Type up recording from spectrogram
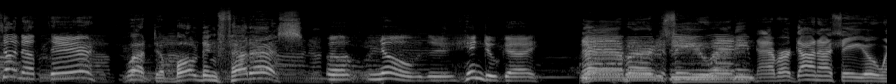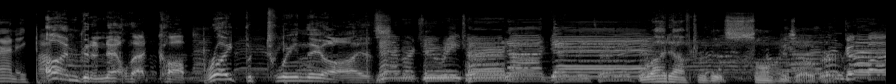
son up there. What, the balding fat ass? Uh, no, the Hindu guy. Never to see you any. Never gonna see you any. I'm gonna nail that cop right between the eyes. Never to return again. Right after this song is over. Goodbye,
